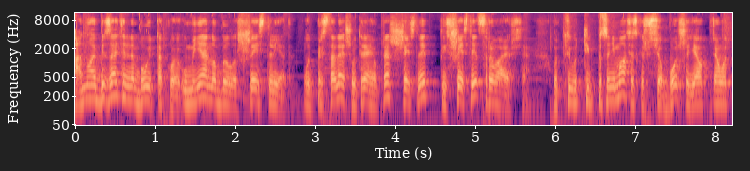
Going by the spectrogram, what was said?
Оно обязательно будет такое. У меня оно было 6 лет. Вот представляешь, вот реально, представляешь, 6 лет, ты 6 лет срываешься. Вот ты, вот ты позанимался скажешь, все, больше я вот прям вот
